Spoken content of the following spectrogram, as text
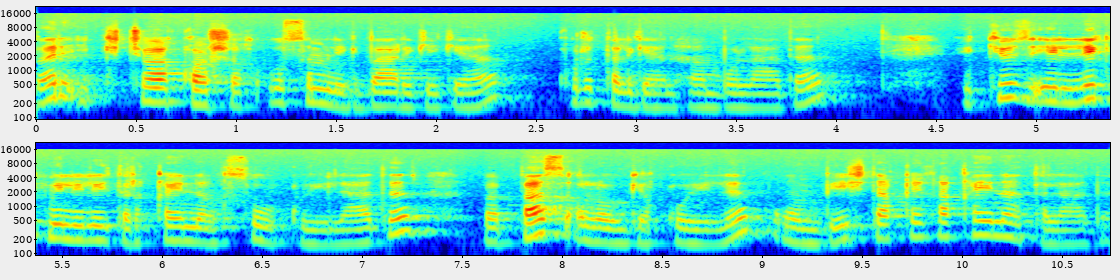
bir ikki choy qoshiq o'simlik bargiga quritilgan ham bo'ladi 250 ml qaynoq suv quyiladi va past olovga qo'yilib 15 daqiqa qaynatiladi.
